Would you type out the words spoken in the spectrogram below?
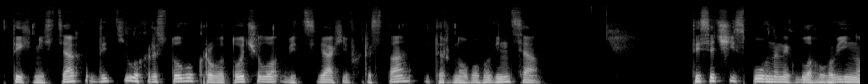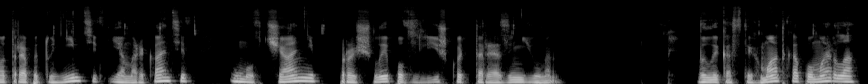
в тих місцях, де тіло Христово кровоточило від цвяхів Христа і тернового вінця. Тисячі сповнених благоговійного трепету німців і американців у мовчанні пройшли повз ліжко Терези Ньюмен. Велика стигматка померла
